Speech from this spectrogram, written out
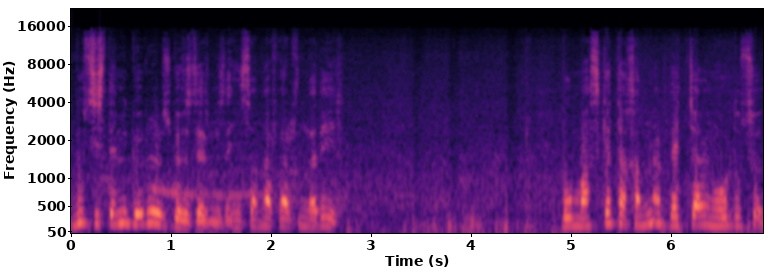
bu sistemi görüyoruz gözlerimizde. İnsanlar farkında değil. Bu maske takanlar Deccal'in ordusu.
